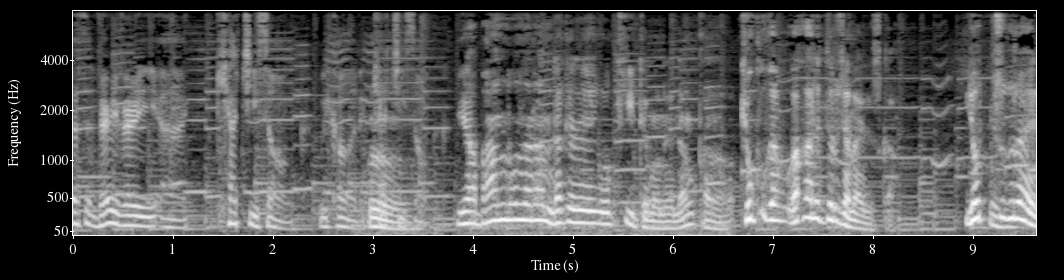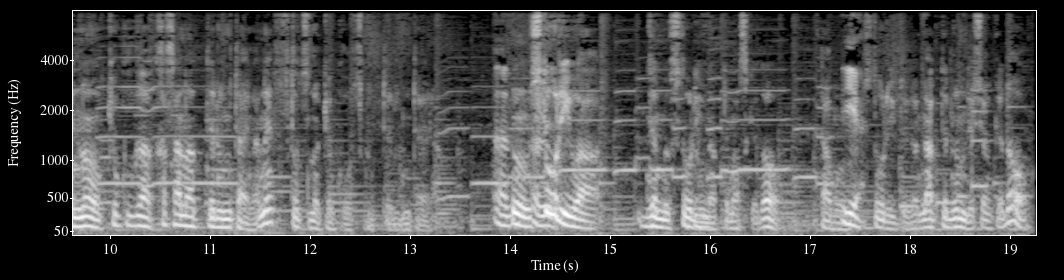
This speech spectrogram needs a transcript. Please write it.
that's a very very uh, catchy song. We call it a catchy song. いや、バンドならんだけを聴いてもね、なんか、曲が分かれてるじゃないですか。4つぐらいの曲が重なってるみたいなね、一つの曲を作ってるみたいな。Uh, うん、ストーリーは全部ストーリーになってますけど、多分、ストーリーというかなってるんでしょうけど、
